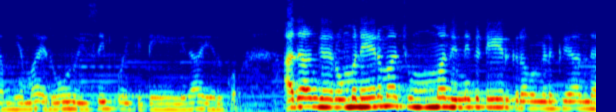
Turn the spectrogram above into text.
ரம்யமாக ஏதோ ஒரு இசை போய்க்கிட்டே தான் இருக்கும். அது அங்கே ரொம்ப நேரமாக சும்மா நின்றுக்கிட்டே இருக்கிறவங்களுக்கு அந்த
